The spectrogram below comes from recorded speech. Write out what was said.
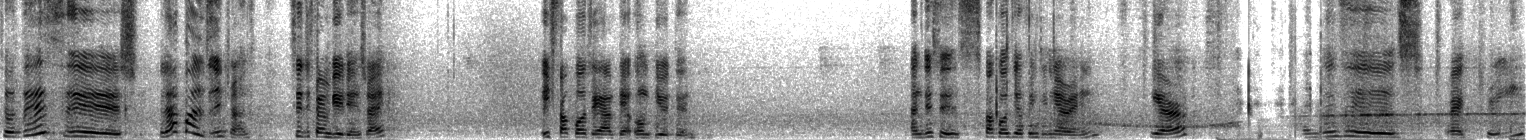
So this is, should I call it entrance? Two different buildings, right? Each faculty have their own building. And this is Faculty of Engineering here. And this is Rec 3.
